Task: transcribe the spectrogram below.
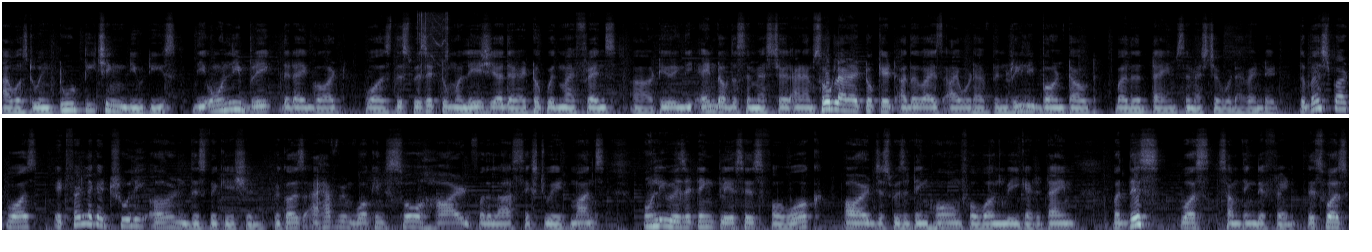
I was doing two teaching duties. The only break that I got was this visit to Malaysia that I took with my friends uh, during the end of the semester and I'm so glad I took it otherwise I would have been really burnt out by the time semester would have ended. The best part was it felt like I truly earned this vacation because I have been working so hard for the last 6 to 8 months only visiting places for work or just visiting home for one week at a time but this was something different. This was,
